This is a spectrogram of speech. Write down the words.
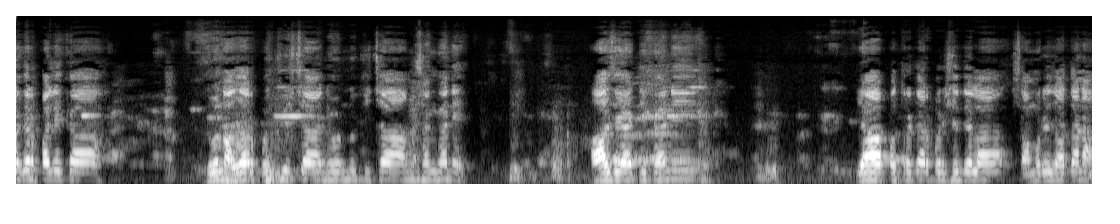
नगरपालिका दोन हजार पंचवीसच्या निवडणुकीच्या अनुषंगाने आज या ठिकाणी या पत्रकार परिषदेला सामोरे जाताना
